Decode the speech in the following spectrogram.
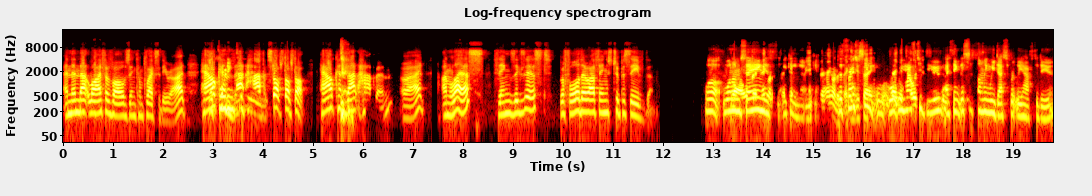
and then that life evolves in complexity, right? How According can that happen? Stop, stop, stop. How can that happen, all right, unless things exist before there are things to perceive them? Well, what Well, I'm saying is, on a okay, no, okay. hang on a The second. You're first saying, thing, what saying we have to do, I think this is something we desperately have to do.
